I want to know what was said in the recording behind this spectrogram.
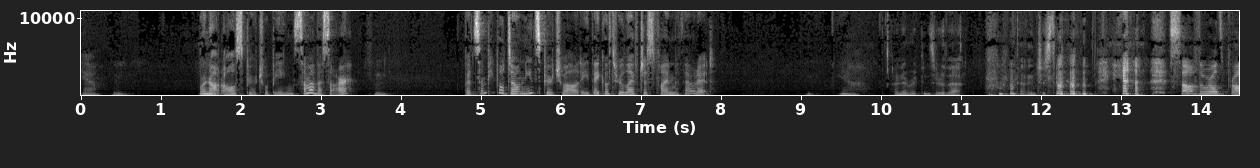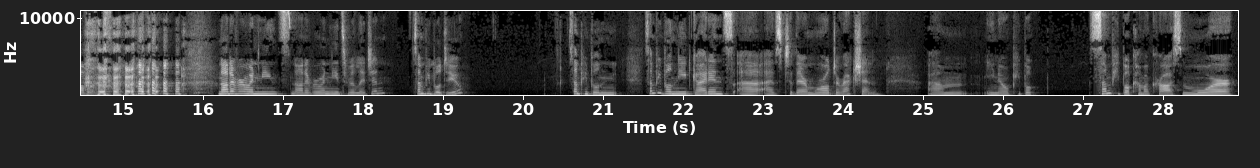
Yeah. We're not all spiritual beings. Some of us are. But some people don't need spirituality. They go through life just fine without it. Yeah. I never considered that. Interesting. Solve the world's problem. not everyone needs not everyone needs religion. Some people do. Some people some people need guidance uh, as to their moral direction. Um, you know, people some people come across more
